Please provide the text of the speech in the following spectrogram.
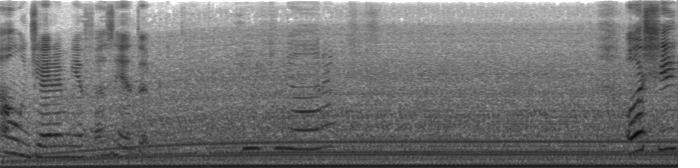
aonde era a minha fazenda. Senhora. Oxi!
